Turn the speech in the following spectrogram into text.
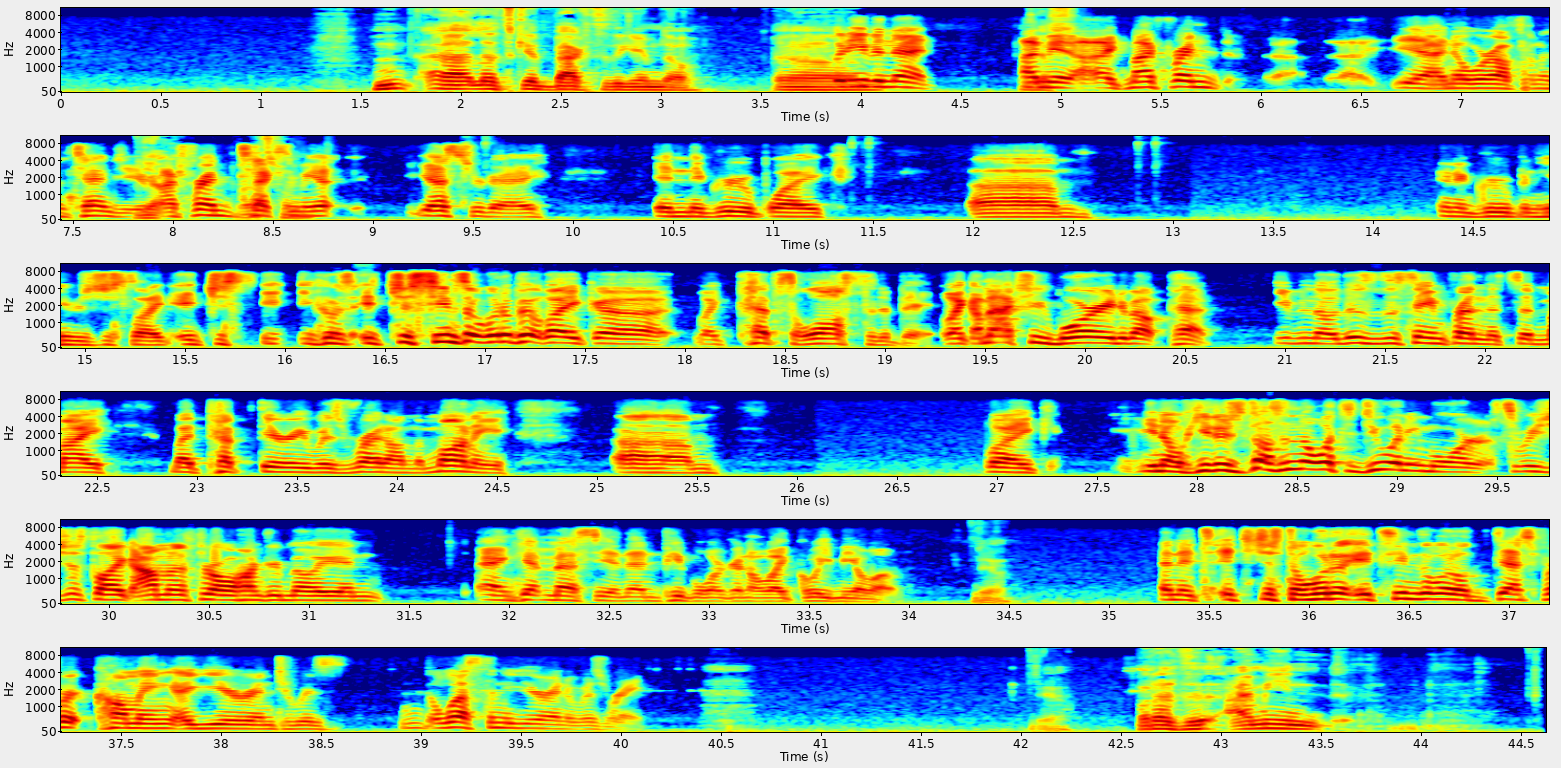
Uh, let's get back to the game though. Um, But even then, I yes. mean, like my friend, yeah, I know we're off on a tangent. Yeah, my friend texted me yesterday in the group, like, um, in a group, and he was just like, it just, he goes, it just seems a little bit like, uh, like Pep's lost it a bit. Like I'm actually worried about Pep, even though this is the same friend that said my my Pep theory was right on the money. Um, like, you know, he just doesn't know what to do anymore, so he's just like, I'm gonna throw 100 million and get Messi, and then people are gonna like leave me alone yeah. And it's it's just a little it seems a little desperate coming a year into his less than a year into his reign. Yeah, but the, I mean,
